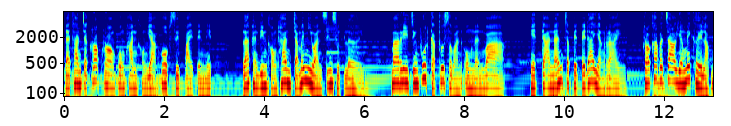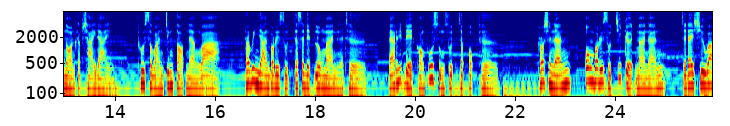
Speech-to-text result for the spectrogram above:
และท่านจะครอบครองพงพันธุ์ของยาโคบสืบไปเป็นนิจและแผ่นดินของท่านจะไม่มีวันสิ้นสุดเลย มารีจึงพูดกับทูตสวรรค์องค์นั้นว่า เหตุการณ์นั้นจะเป็นไปได้อย่างไร เพราะข้าพเจ้ายังไม่เคยหลับนอนกับชายใด ทูตสวรรค์จึงตอบนางว่า พระวิญญาณบริสุทธิ์จะเสด็จลงมาเหนือเธอ และฤทธิเดชของผู้สูงสุดจะปกเธอ เพราะฉะนั้นองค์บริสุทธิ์ที่เกิดมานั้น จะได้ชื่อว่า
